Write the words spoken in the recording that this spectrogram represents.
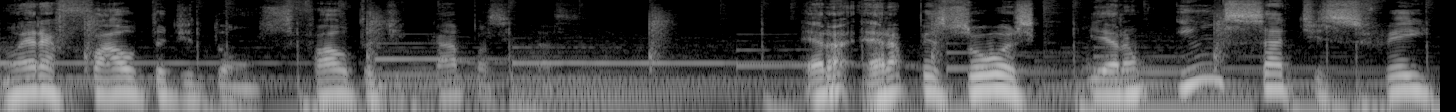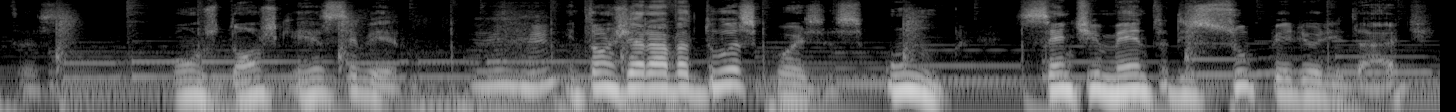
não era falta de dons, falta de capacitação. Era, era pessoas que eram insatisfeitas com os dons que receberam. Uhum. Então gerava duas coisas. Um, sentimento de superioridade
